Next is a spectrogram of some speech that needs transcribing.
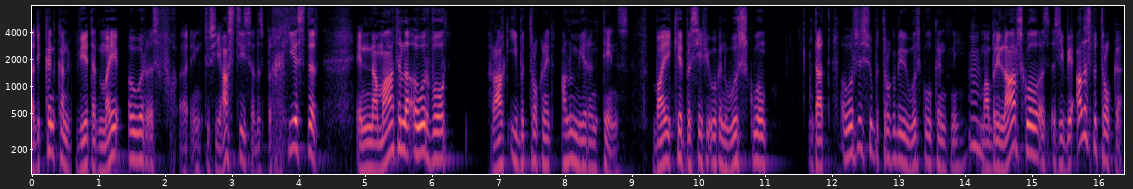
Dat die kind kan weet dat my ouer is uh, entoesiasties, hulle is begeesterd en na mate hulle ouer word, raak u betrokkeheid al hoe meer intens. Baie keer besef jy ook in hoërskool dat ouers is so betrokke by die hoërskoolkind nie, mm. maar by die laerskool is is jy by alles betrokke.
